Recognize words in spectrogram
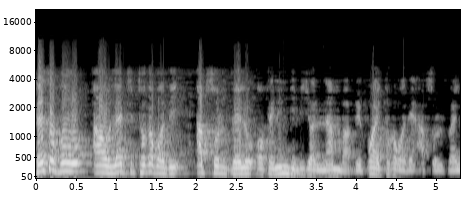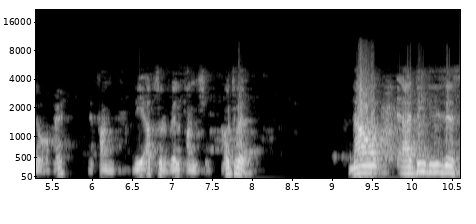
First of all, I would like to talk about the absolute value of an individual number before I talk about the absolute value of a, the, fun the absolute value function. Well. Now, I think the easiest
